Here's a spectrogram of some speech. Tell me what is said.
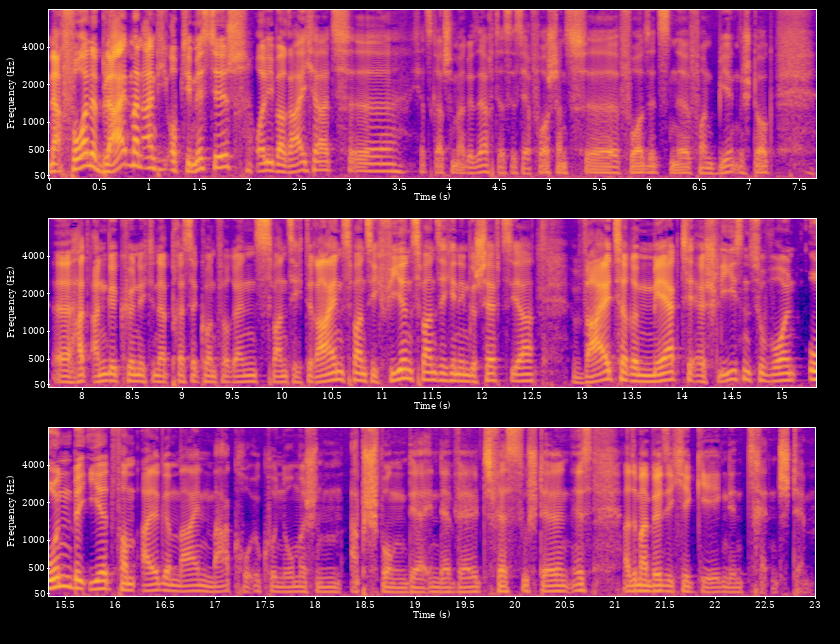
Nach vorne bleibt man eigentlich optimistisch. Oliver Reichert, äh, ich hatte es gerade schon mal gesagt, das ist der Vorstandsvorsitzende von Birkenstock, äh, hat angekündigt in der Pressekonferenz 2023, 2024 in dem Geschäftsjahr weitere Märkte erschließen zu wollen, unbeirrt vom allgemeinen makroökonomischen Abschwung, der in der Welt festzustellen ist. Also man will sich hier gegen den Trend stemmen.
